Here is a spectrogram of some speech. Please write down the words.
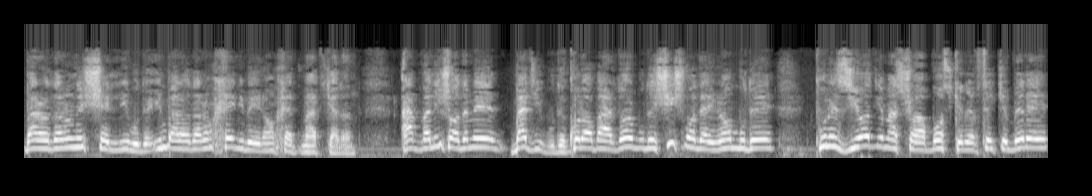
برادران شلی بوده. این برادران خیلی به ایران خدمت کردن. اولیش آدم بدی بوده کلاهبردار بوده شیش ماه در ایران بوده. پول زیادی هم از شاه عباس گرفته که بره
